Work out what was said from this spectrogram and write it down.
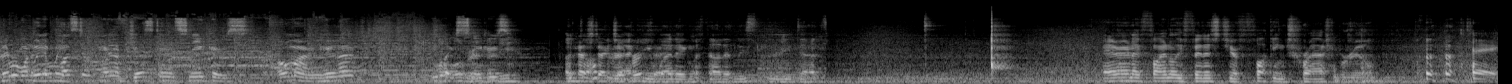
They were one of Win the a custom pair of Just Dance sneakers. Omar, you hear that? You like over, sneakers? baby. Adopt Hashtag a Jim Rocky birthday. wedding without at least three deaths. Aaron, I finally finished your fucking trash brew. Hey,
